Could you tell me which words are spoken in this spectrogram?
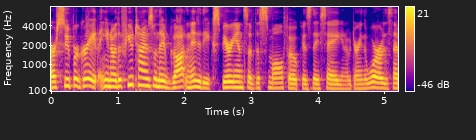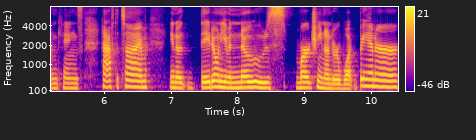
are super great. You know, the few times when they've gotten into the experience of the small folk, as they say, you know, during the War of the Seven Kings, half the time, you know, they don't even know who's marching under what banner.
